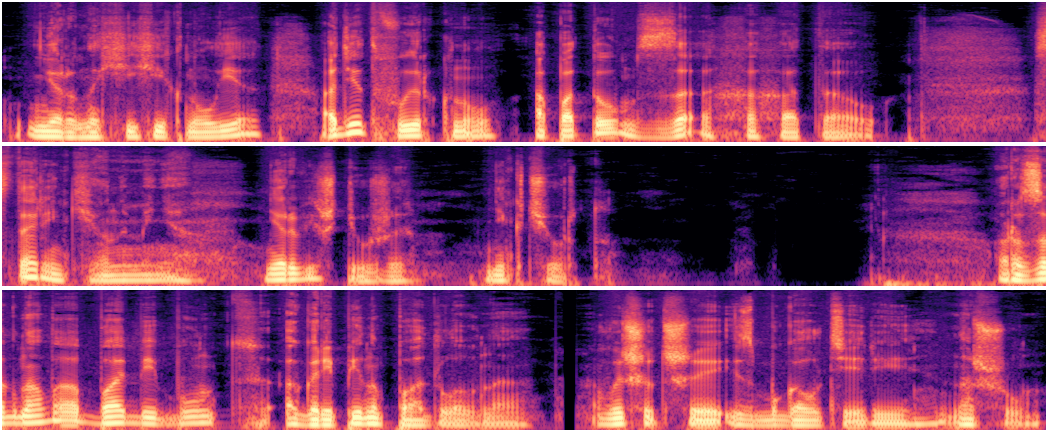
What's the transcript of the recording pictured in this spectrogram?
— нервно хихикнул я, а дед фыркнул, а потом захохотал. «Старенький он у меня, нервишки уже, ни к черту». Разогнала бабий бунт Агриппина Падловна, вышедшая из бухгалтерии на шум.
